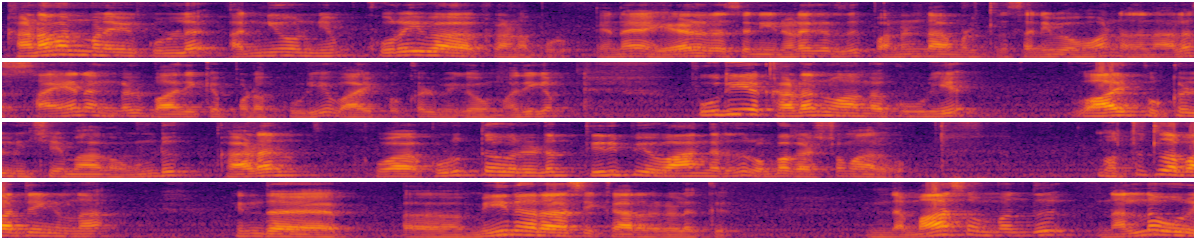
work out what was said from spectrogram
கணவன் மனைவிக்குள்ள அந்யோன்யம் குறைவாக காணப்படும். ஏன்னா ஏழரை சனி நடக்கிறது பன்னெண்டாம் இடத்துல சனி பகவான். அதனால் சயனங்கள் பாதிக்கப்படக்கூடிய வாய்ப்புகள் மிகவும் அதிகம். புதிய கடன் வாங்கக்கூடிய வாய்ப்புகள் நிச்சயமாக உண்டு. கடன் கொடுத்தவரிடம் திருப்பி வாங்குறது ரொம்ப கஷ்டமாக இருக்கும். மொத்தத்தில் பார்த்தீங்கன்னா இந்த மீன ராசிக்காரர்களுக்கு இந்த மாதம் வந்து நல்ல ஒரு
